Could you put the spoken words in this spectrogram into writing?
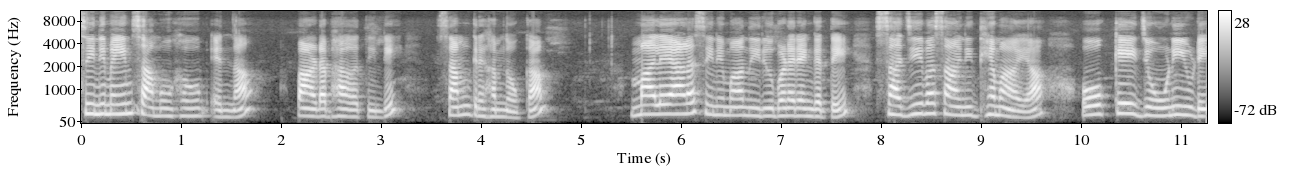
സിനിമയും സമൂഹവും എന്ന പാഠഭാഗത്തിന്റെ സംഗ്രഹം നോക്കാം. മലയാള സിനിമാ നിരൂപണ രംഗത്തെ സജീവ സാന്നിധ്യമായ ഒ കെ ജോണിയുടെ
